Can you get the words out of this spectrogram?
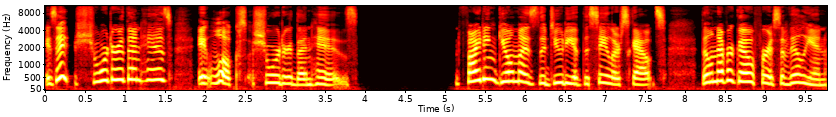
Is it shorter than his? It looks shorter than his. Fighting Yoma is the duty of the Sailor Scouts. They'll never go for a civilian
